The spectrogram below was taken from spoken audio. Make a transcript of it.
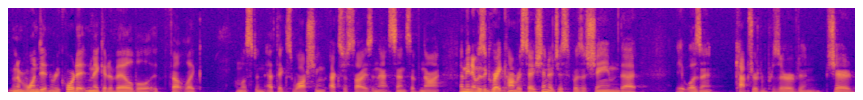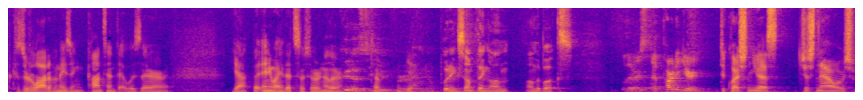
number one, didn't record it and make it available. It felt like almost an ethics washing exercise in that sense of not, I mean, it was a great conversation. It just was a shame that it wasn't captured and preserved and shared because there's a lot of amazing content that was there. Yeah, but anyway, that's a sort of another. Kudos to you for yeah. you know, putting something on, on the books. Well, there's a part of your the question you asked just now was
